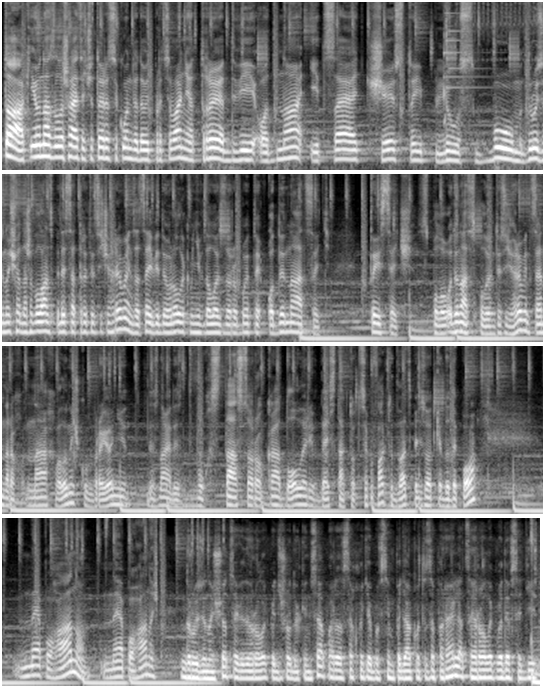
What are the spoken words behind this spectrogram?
Так, і у нас залишається 4 секунди до відпрацювання. 3, 2, 1, і це чистий плюс. Бум! Друзі, ну що, наш баланс 53 тисячі гривень. За цей відеоролик мені вдалося заробити 11 тисяч з полов- 11,5 тисяч гривень. Це на, на хвилиночку в районі, не знаю, десь 240 доларів, десь так. Тобто це по факту 25% до депо. Непогано, непогано. Друзі, ну що, цей відеоролик підійшов до кінця. Перш за все, хотів би всім подякувати за перегляд. Цей ролик видався дійсно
